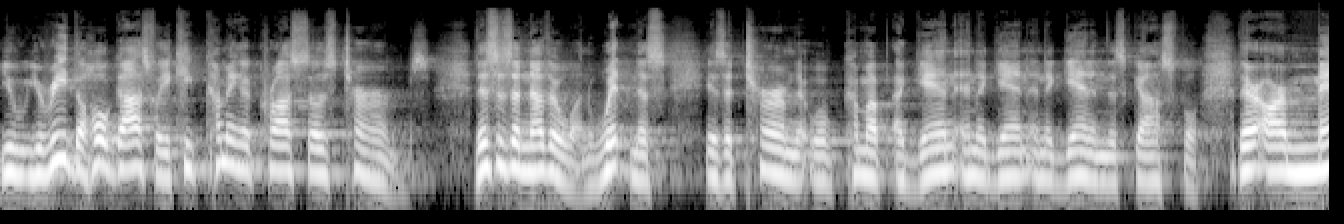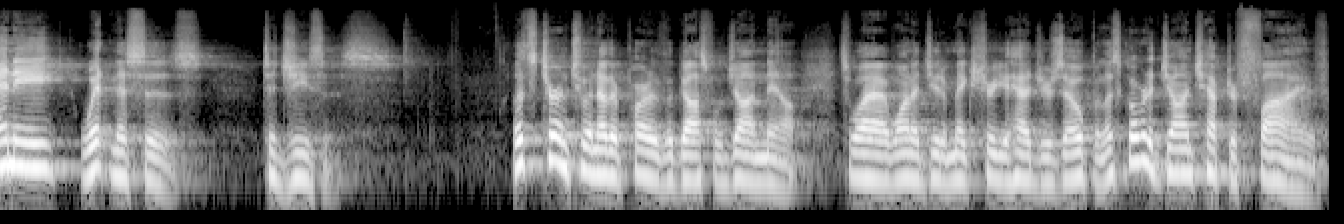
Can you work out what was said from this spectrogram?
You, you read the whole gospel, you keep coming across those terms. This is another one. Witness is a term that will come up again and again and again in this gospel. There are many witnesses to Jesus. Let's turn to another part of the Gospel of John now. That's why I wanted you to make sure you had yours open. Let's go over to John chapter 5.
